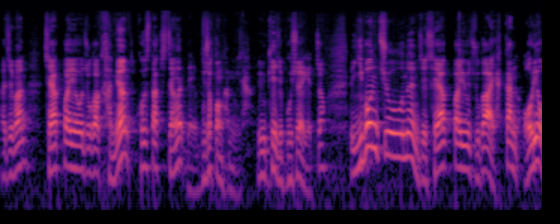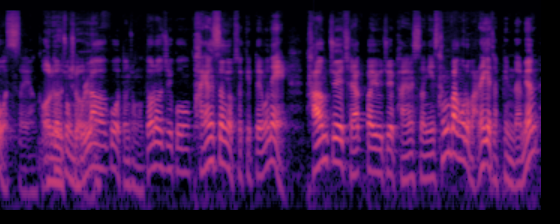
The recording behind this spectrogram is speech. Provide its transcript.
하지만 제약바이오주가 가면 코스닥 시장은 네, 무조건 갑니다. 이렇게 이제 보셔야겠죠. 이번 주는 이제 제약바이오주가 약간 어려웠어요. 그러니까 어떤. 종목 올라가고 어떤 종목 떨어지고 방향성이 없었기 때문에 다음 주에 제약바이오주의 방향성이 상방으로 만약에 잡힌다면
